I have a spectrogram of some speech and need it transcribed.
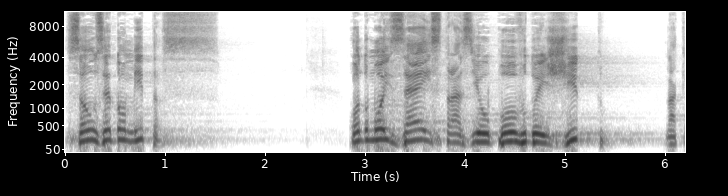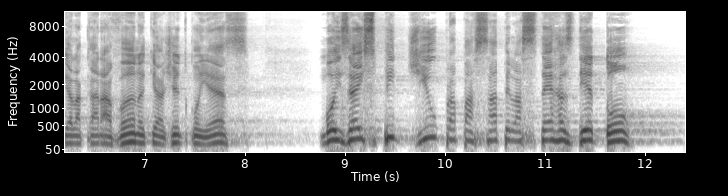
São os edomitas. Quando Moisés trazia o povo do Egito, naquela caravana que a gente conhece, Moisés pediu para passar pelas terras de Edom.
